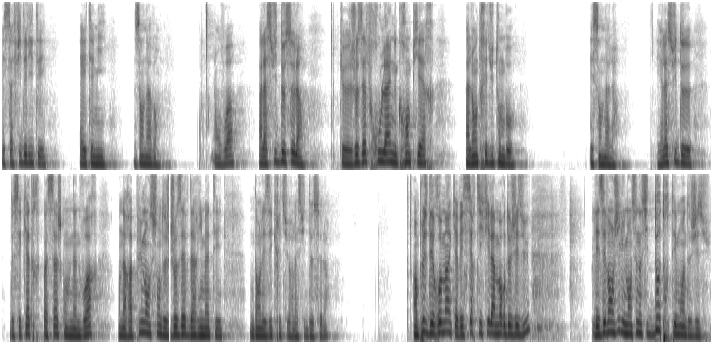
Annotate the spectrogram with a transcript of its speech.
et sa fidélité a été mise en avant. Et on voit à la suite de cela que Joseph roula une grande pierre à l'entrée du tombeau et s'en alla. Et à la suite de, ces quatre passages qu'on vient de voir, on n'aura plus mention de Joseph d'Arimathée dans les Écritures à la suite de cela. En plus des Romains qui avaient certifié la mort de Jésus, les évangiles y mentionnent aussi d'autres témoins de Jésus,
